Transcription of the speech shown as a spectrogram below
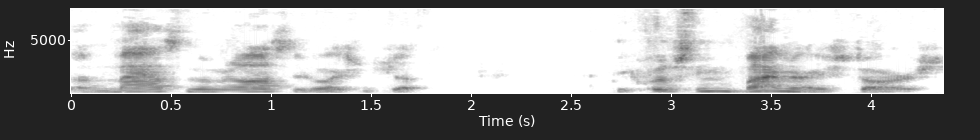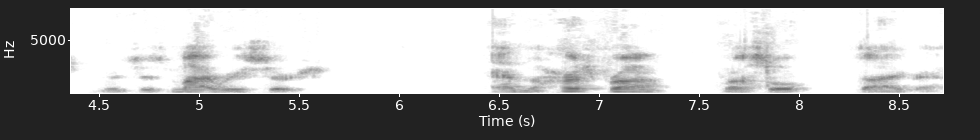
the mass luminosity relationship, eclipsing binary stars, which is my research, and the Hertzsprung-Russell diagram.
